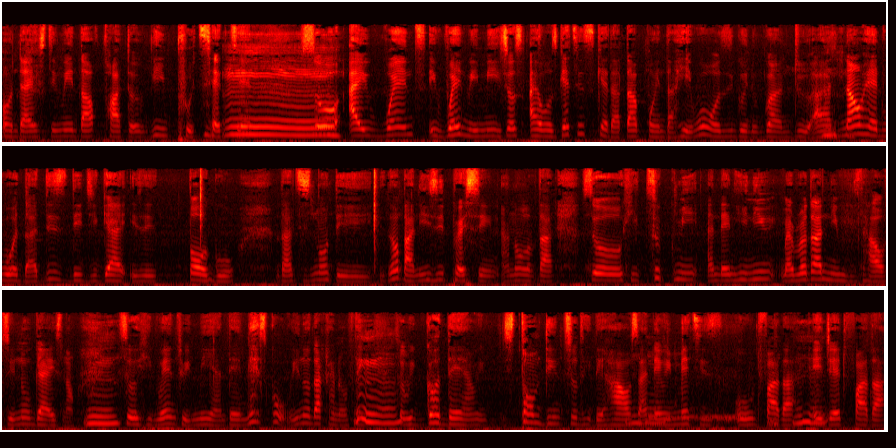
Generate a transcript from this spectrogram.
underestimate that part of being protected. Mm. So I went. It went with me. It's just I was getting scared at that point. That hey, what was he going to go and do? I had now heard word that this Deji guy is a togo, that is not a not an easy person and all of that. So he took me, and then he knew my brother knew his house. You know, guys now. Mm. So he went with me, and then let's go. You know that kind of thing. Mm. So we got there and we stormed into the, the house, and then we met his old father, Mhm. aged father,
